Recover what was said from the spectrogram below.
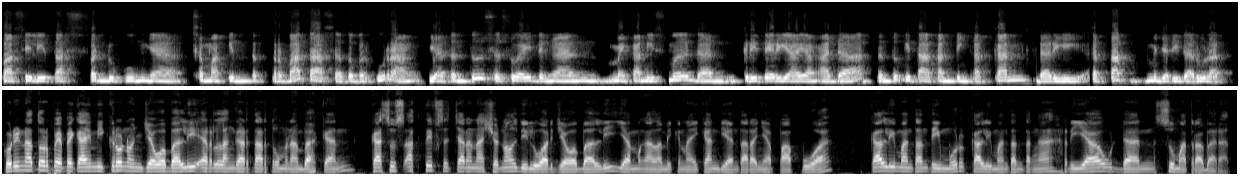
fasilitas pendukungnya semakin ter terbatas terbatas atau berkurang, ya tentu sesuai dengan mekanisme dan kriteria yang ada, tentu kita akan tingkatkan dari ketat menjadi darurat. Koordinator PPKM Mikro Non Jawa Bali Erlanggar Tarto menambahkan, kasus aktif secara nasional di luar Jawa Bali yang mengalami kenaikan di antaranya Papua, Kalimantan Timur, Kalimantan Tengah, Riau, dan Sumatera Barat.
